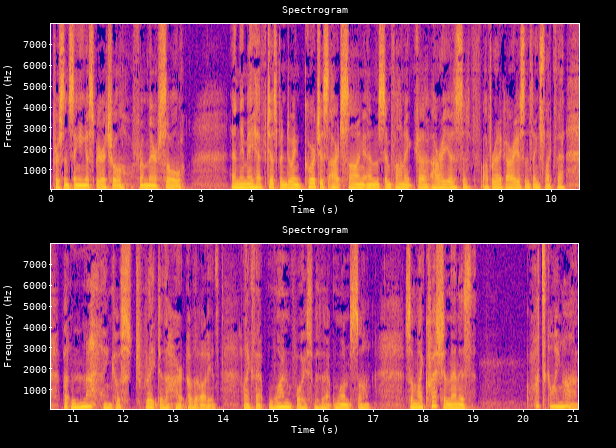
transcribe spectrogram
person singing a spiritual from their soul, and they may have just been doing gorgeous art song and symphonic uh, arias, operatic arias, and things like that, but nothing goes straight to the heart of the audience like that one voice with that one song. So my question then is, what's going on?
